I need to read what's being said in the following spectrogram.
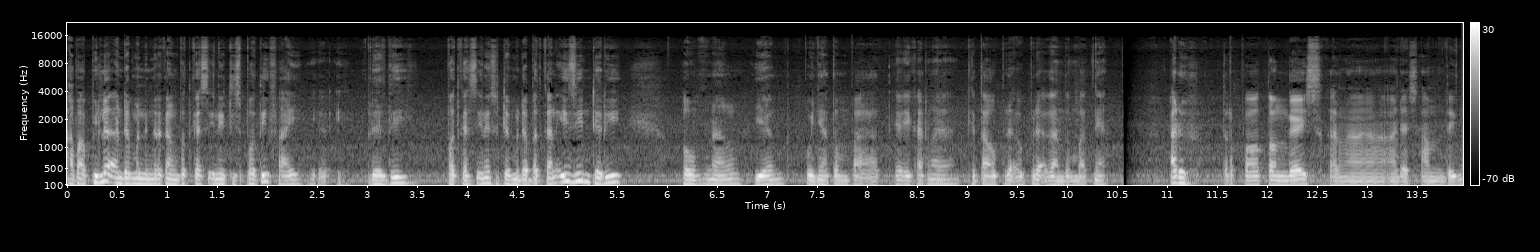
apabila anda mendengarkan podcast ini di Spotify ya, berarti podcast ini sudah mendapatkan izin dari omnal yang punya tempat. Ya karena kita obrak-obrak kan tempatnya. Aduh terpotong guys karena ada something.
